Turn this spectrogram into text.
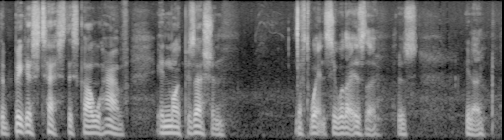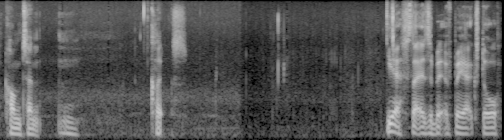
The biggest test this car will have in my possession. Have to wait and see what that is though, because, you know, content and clicks. Yes, that is a bit of BX door.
